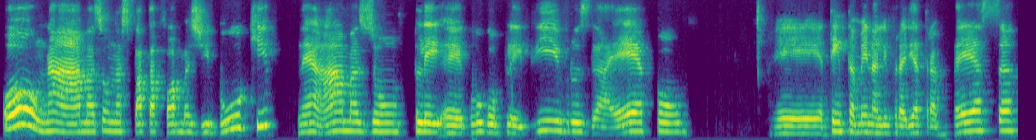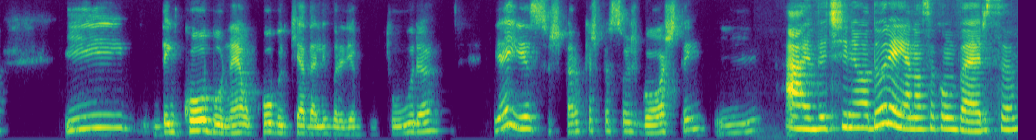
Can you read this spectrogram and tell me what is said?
ou na Amazon, nas plataformas de e-book, né? Amazon, Play, é, Google Play Livros, da Apple, é, tem também na Livraria Travessa, e tem Kobo, né? O Kobo, que é da Livraria Cultura. E é isso, espero que as pessoas gostem. E... Ai, Betina, eu adorei a nossa conversa.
